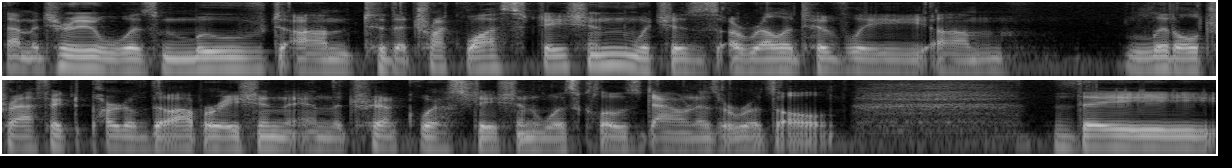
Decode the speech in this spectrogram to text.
That material was moved um, to the truck wash station, which is a relatively um, little trafficked part of the operation, and the truck wash station was closed down as a result they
